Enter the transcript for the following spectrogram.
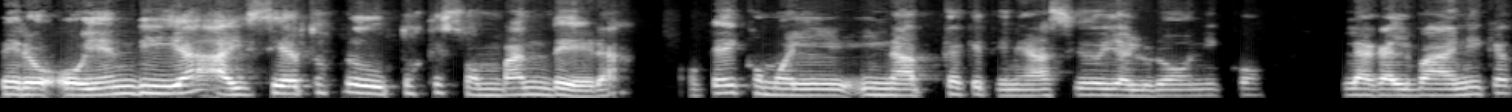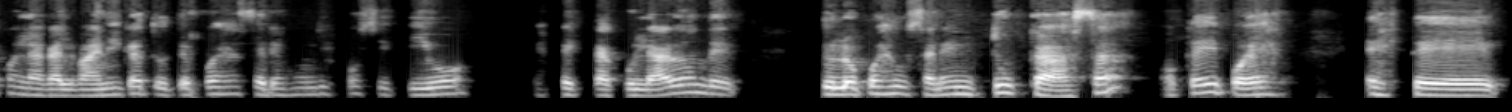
pero hoy en día hay ciertos productos que son bandera, ¿ok? Como el NAPCA que tiene ácido hialurónico, la galvánica, con la galvánica tú te puedes hacer, es un dispositivo espectacular donde tú lo puedes usar en tu casa, ¿ok? Puedes este,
